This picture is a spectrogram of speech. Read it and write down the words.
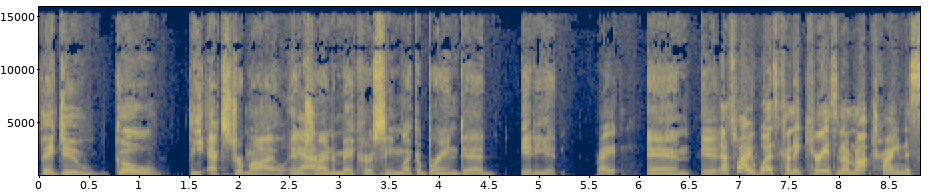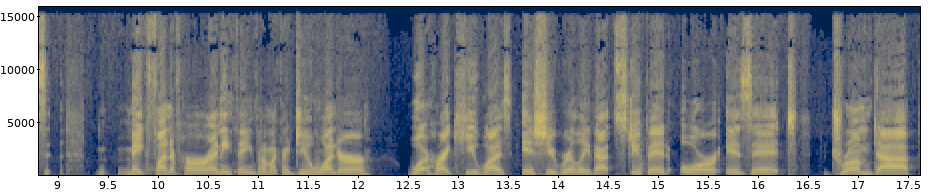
They do go the extra mile in Yeah. trying to make her seem like a brain dead idiot. Right. And it That's why I was kind of curious, and I'm not trying to s- make fun of her or anything, but I'm like, I do wonder what her IQ was. Is she really that stupid, or is it drummed up,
